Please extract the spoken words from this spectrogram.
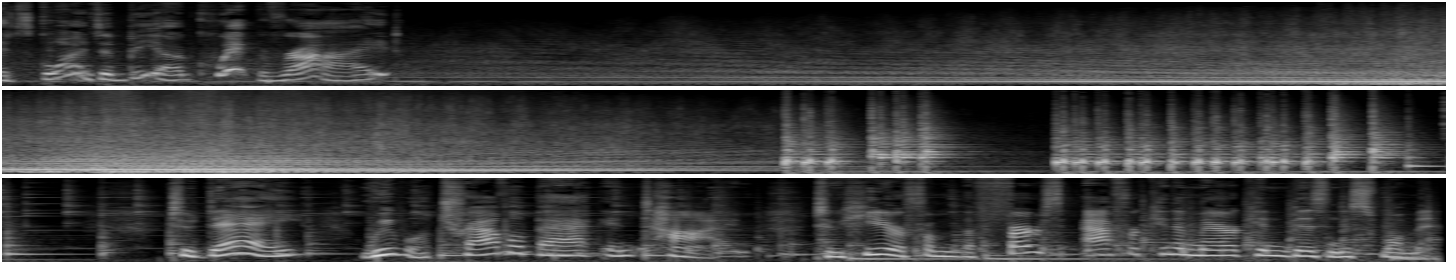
It's going to be a quick ride. Today, we will travel back in time to hear from the first African American businesswoman,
